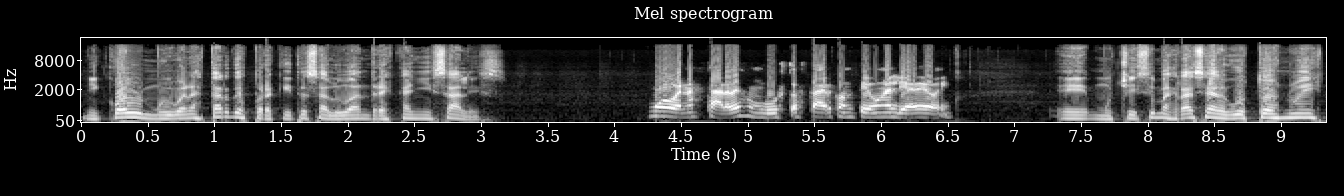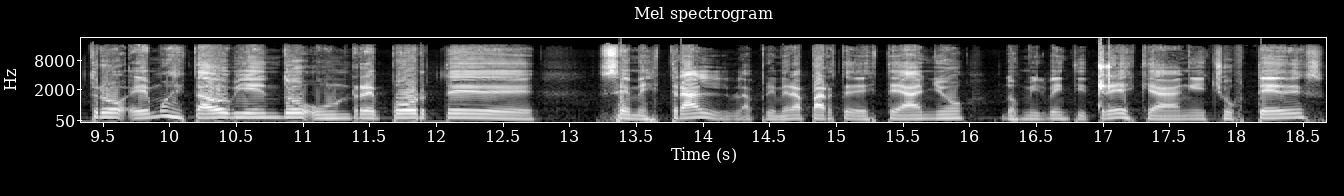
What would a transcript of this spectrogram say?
Nicole, muy buenas tardes. Por aquí te saluda Andrés Cañizales. Muy buenas tardes, un gusto estar contigo en el día de hoy. Eh, muchísimas gracias, el gusto es nuestro. Hemos estado viendo un reporte semestral, la primera parte de este año 2023 que han hecho ustedes,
